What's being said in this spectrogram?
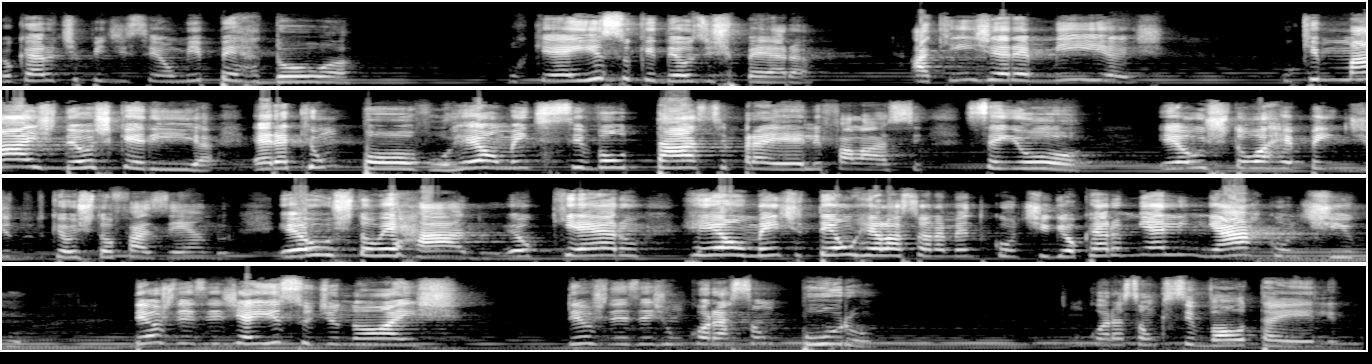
Eu quero te pedir, Senhor, me perdoa. Porque é isso que Deus espera. Aqui em Jeremias, o que mais Deus queria era que um povo realmente se voltasse para ele e falasse: Senhor, eu estou arrependido do que eu estou fazendo. Eu estou errado. Eu quero realmente ter um relacionamento contigo. Eu quero me alinhar contigo. Deus deseja isso de nós. Deus deseja um coração puro. Um coração que se volta a Ele.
